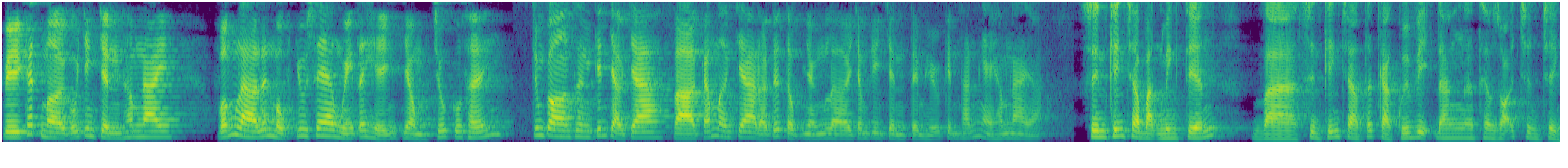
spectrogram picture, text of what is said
Vị khách mời của chương trình hôm nay vẫn là linh mục Du Xe Nguyễn Thể Hiện dòng Chúa Cứu Thế. Chúng con xin kính chào cha và cảm ơn cha đã tiếp tục nhận lời trong chương trình tìm hiểu Kinh Thánh ngày hôm nay ạ. Xin kính chào bạn Minh Tiến và xin kính chào tất cả quý vị đang theo dõi chương trình.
